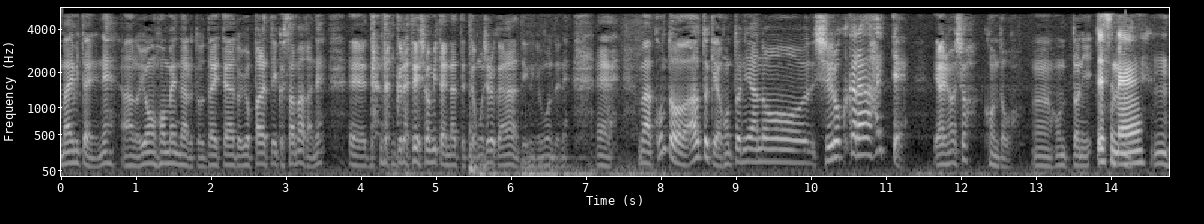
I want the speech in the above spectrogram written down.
前みたいにね、あの4本目になると、大体あの酔っ払っていく様がね、えー だんだんグラデーションみたいになってって面白いかななんていうふうに思うんでね、えーまあ、今度会うときは本当にあの収録から入ってやりましょう、今度も。うん、本当に。ですね。うん、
